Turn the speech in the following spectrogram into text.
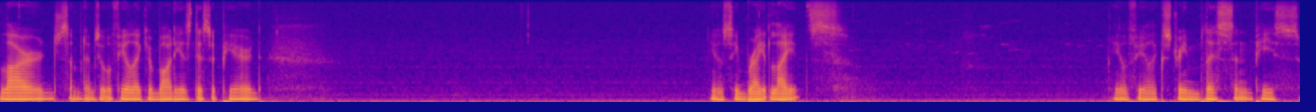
large. Sometimes it will feel like your body has disappeared. You'll see bright lights. You'll feel extreme bliss and peace,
